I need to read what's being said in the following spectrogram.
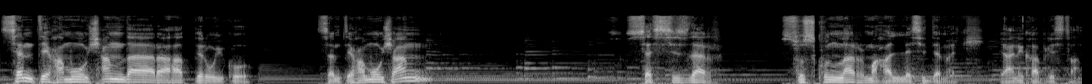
semti hamuşan da rahat bir uyku. Semti hamuşan sessizler, Suskunlar Mahallesi demek. Yani kabristan.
